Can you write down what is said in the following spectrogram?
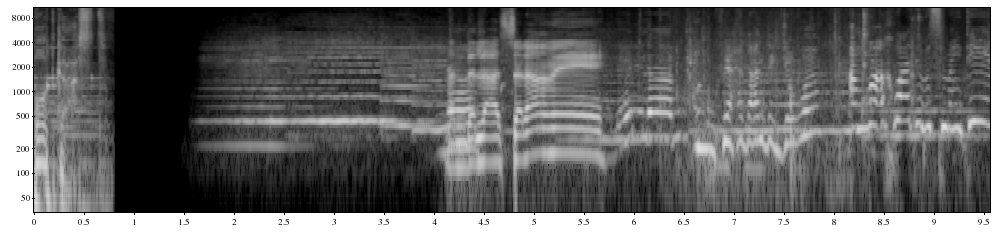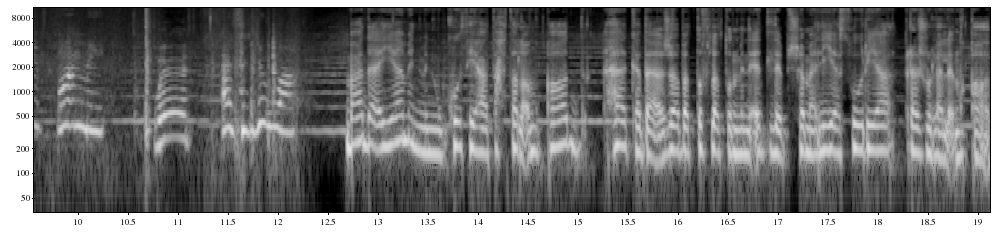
بودكاست. الحمد لله على السلامة. أمو في حد عندك جوا؟ أما أخواتي بس ميتين وأمي. وين؟ أنت جوا. بعد أيام من مكوثها تحت الأنقاض هكذا أجابت طفلة من إدلب شمالية سوريا رجل الإنقاذ.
